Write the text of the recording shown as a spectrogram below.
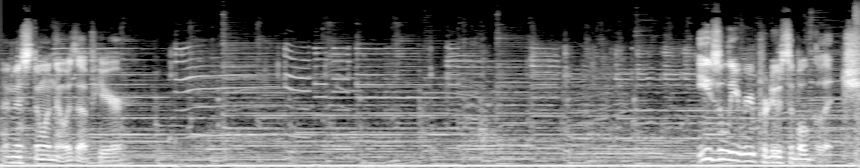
I missed the one that was up here. Easily reproducible glitch.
